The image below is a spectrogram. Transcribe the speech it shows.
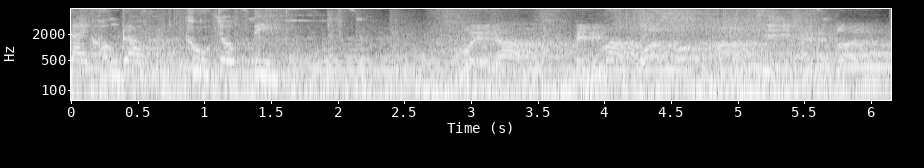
ในของเราถูกโจมตี เวด้าเป็นมากกว่ากองทหารที่แข็งแกร่ง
